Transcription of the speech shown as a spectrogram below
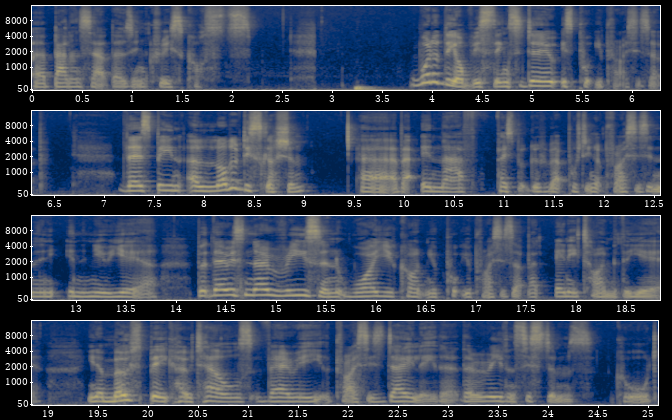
uh, balance out those increased costs. One of the obvious things to do is put your prices up. There's been a lot of discussion uh, about in our Facebook group about putting up prices in the in the new year, but there is no reason why you can't you put your prices up at any time of the year. You know, most big hotels vary the prices daily. There, there are even systems called,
